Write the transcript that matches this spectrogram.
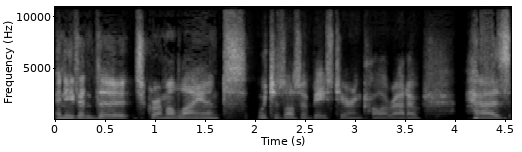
And even the Scrum Alliance, which is also based here in Colorado, has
